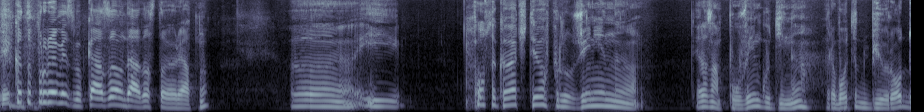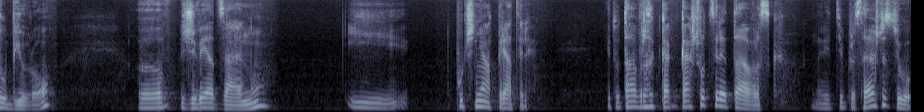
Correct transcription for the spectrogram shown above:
Е, като програмист го казвам, да, доста вероятно. А, и се казва, че те в продължение на, да знам, половин година работят бюро до бюро, живеят заедно и почти нямат приятели. Ето тази връзка, как, как ще оцеле тази връзка? Нали, ти представяш ли си го?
